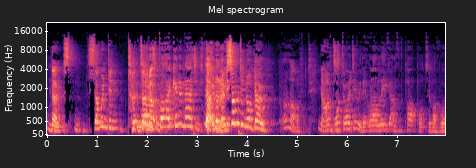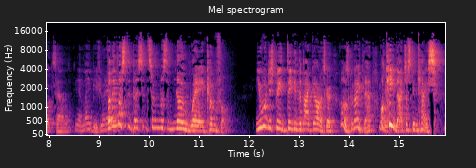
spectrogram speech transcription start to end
No, s- someone didn't t- turn up. but I can imagine. No, no, no. Someone did not go. Oh, you know. I've just, What do I do with it? Well, I'll leave it under the park pot till I've worked out. Yeah, maybe if you want. but they must. Have, but someone must have known where it had come from. You wouldn't just be digging the back garden to go. Oh, there's a grenade there. I'll keep that just in case.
